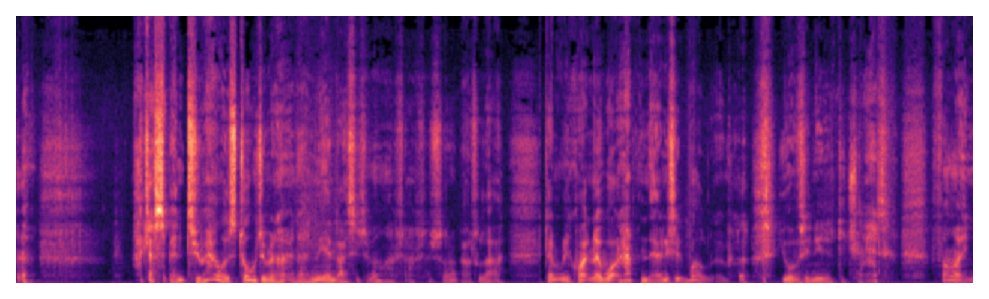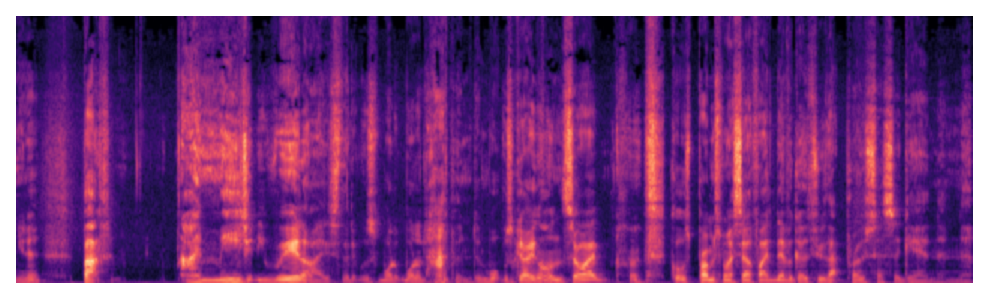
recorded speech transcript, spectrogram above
I just spent two hours talking to him, and, in the end I said to him, "Oh, I'm, I'm sorry about all that. I don't really quite know what happened there." And he said, "Well, you obviously needed to chat. Fine, you know, but I immediately realised that it was what what had happened and what was going on. So I, of course, promised myself I'd never go through that process again. And uh,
